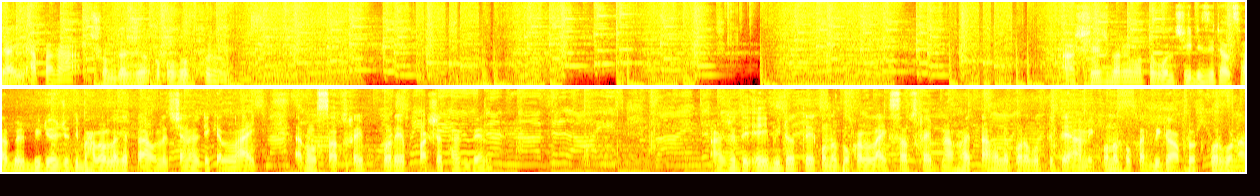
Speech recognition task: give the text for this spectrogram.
যাই, আপনারা সৌন্দর্য উপভোগ করুন। আর শেষবারের মতো বলছি ডিজিটাল সার্ভের ভিডিও যদি ভালো লাগে, তাহলে চ্যানেলটিকে লাইক এবং সাবস্ক্রাইব করে পাশে থাকবেন। আর যদি এই ভিডিওতে কোনো প্রকার লাইক সাবস্ক্রাইব না হয়, তাহলে পরবর্তীতে আমি কোনো প্রকার ভিডিও আপলোড করব না।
